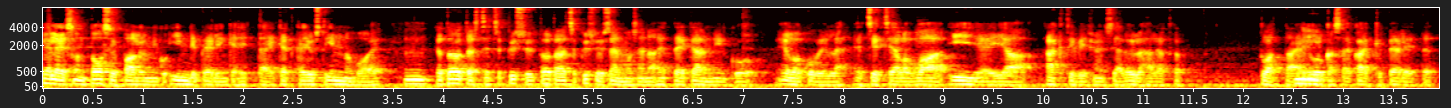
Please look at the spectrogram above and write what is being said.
peleissä on tosi paljon niin indie-pelin kehittäjiä, ketkä just innovoi. Mm. Ja toivottavasti että se pysyy, toivottavasti että se pysyy semmoisena, ettei käy niin kuin elokuville, että sit siellä on vaan EA ja Activision siellä ylhäällä, jotka tuottaa ja Niin. julkaisee kaikki pelit. Et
